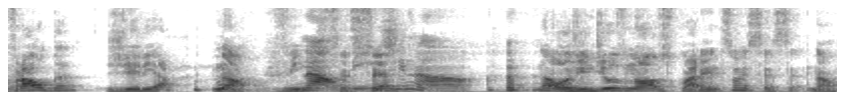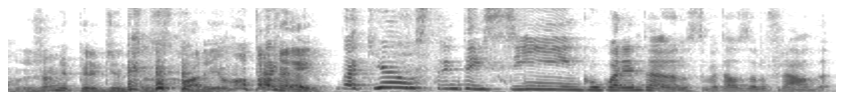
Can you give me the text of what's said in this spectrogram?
Fralda geriátrica. Não, 20, não, 60. 20 não. Não, hoje em dia os novos 40 são em 60. Não, eu já me perdi nessas histórias aí. Eu vou estar velho. Daqui a uns 35, 40 anos, tu vai estar usando fralda.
